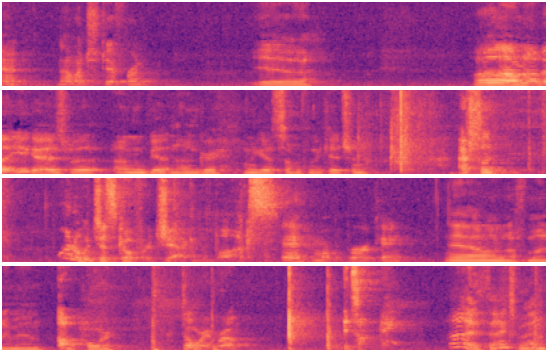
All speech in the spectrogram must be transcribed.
Yeah, not much different. Yeah. Well, I don't know about you guys, but I'm getting hungry. We got something from the kitchen. Actually, why don't we just go for a Jack in the Box? Eh, more Burger King. Yeah, I don't have enough money, man. I'm Oh. poor. Don't worry, bro. It's on me. Hi, thanks, man.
